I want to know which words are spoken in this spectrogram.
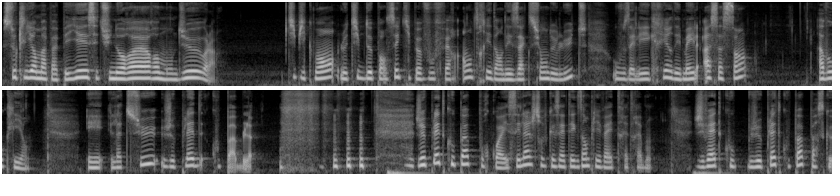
ce client m'a pas payé, c'est une horreur, oh mon Dieu, voilà. Typiquement, le type de pensées qui peuvent vous faire entrer dans des actions de lutte où vous allez écrire des mails assassins à vos clients. Et là-dessus, je plaide coupable. je plaide coupable pourquoi Et c'est là je trouve que cet exemple il va être très très bon. Je, vais être je plaide coupable parce que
